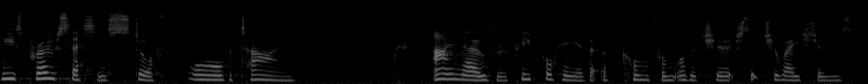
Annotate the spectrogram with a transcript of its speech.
He's processing stuff all the time. I know there are people here that have come from other church situations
